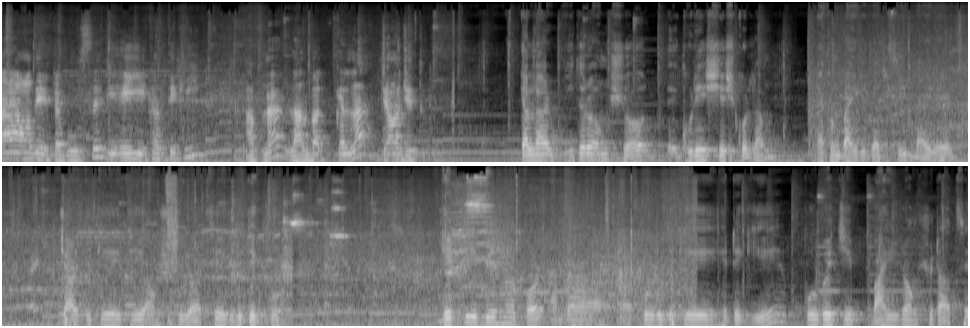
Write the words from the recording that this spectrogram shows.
তারা আমাদের এটা বলছে যে এই এখান থেকেই আপনার লালবাগ কেল্লা যাওয়া যেত। কেল্লার ভিতরের অংশ ঘুরে শেষ করলাম। এখন বাইরে যাচ্ছি। বাইরের চারদিকে যে অংশগুলো আছে, এগুলো দেখব। গেট দিয়ে বের হওয়ার পর আমরা পূর্ব দিকে হেঁটে গিয়ে, পূর্বের যে বাহির অংশটা আছে,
